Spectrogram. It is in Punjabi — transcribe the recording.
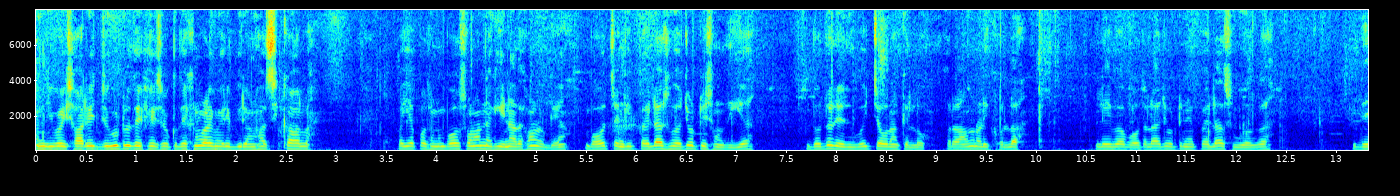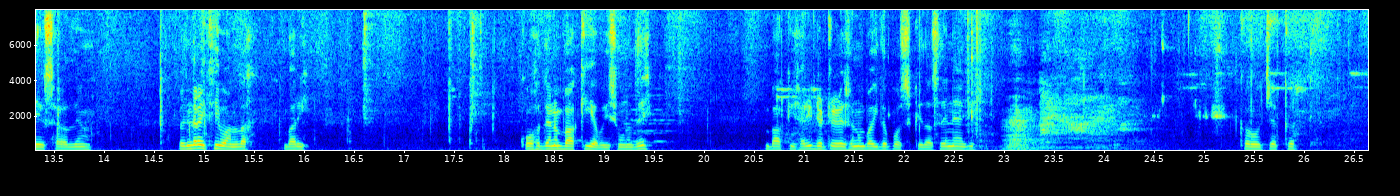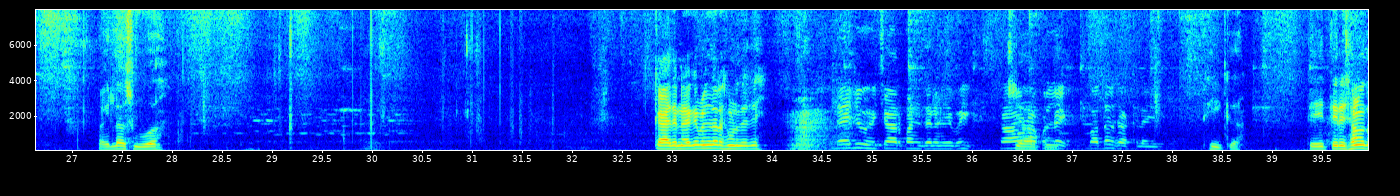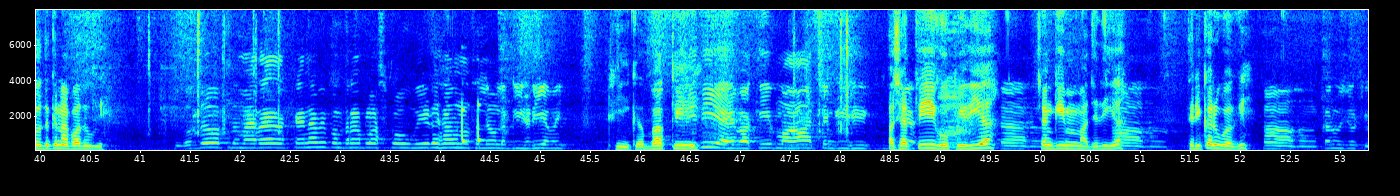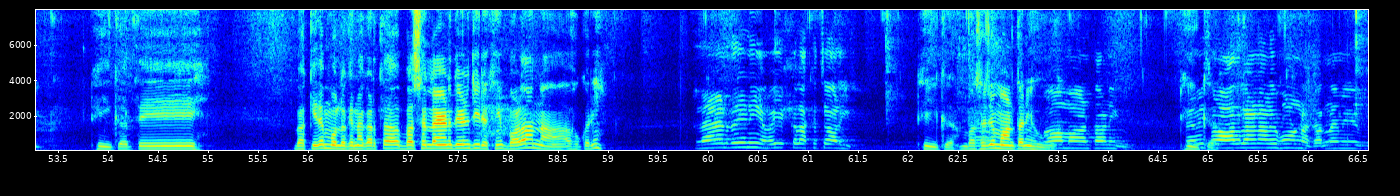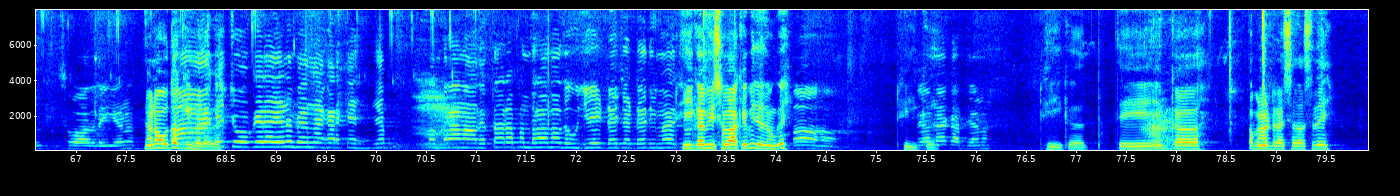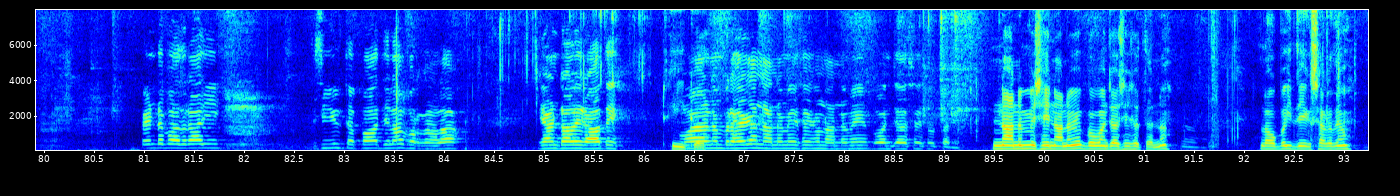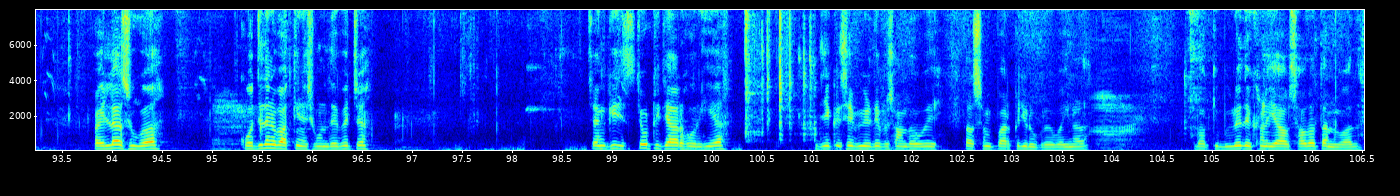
ਹਾਂਜੀ ਬਾਈ, ਸਾਰੇ YouTube ਤੇ Facebook ਦੇਖਣ ਵਾਲੇ ਮੇਰੇ ਵੀਰਾਂ ਨੂੰ ਸਤਿ ਸ਼੍ਰੀ ਅਕਾਲ। ਭਾਈ ਆਪਾਂ ਤੁਹਾਨੂੰ ਬਹੁਤ ਸੋਹਣਾ ਨਗੀਨਾ ਦਿਖਾਉਣ ਲੱਗੇ ਆ ਬਹੁਤ ਚੰਗੀ, ਪਹਿਲਾ ਸੂਆ ਝੋਟੀ ਸੌਂਦੀ ਆ। ਦੁੱਧ ਦੇ ਦੂ ਬਾਈ 14 ਕਿਲੋ। ਆਰਾਮ ਨਾਲ ਹੀ ਖੁੱਲਾ ਲੇਵਾ ਬਹੁਤ ਲਾ ਝੋਟੀ ਨੇ ਪਹਿਲਾ ਸੂਆ ਗਾ। ਦੇਖ ਸਕਦੇ ਹੋ। ਪਿੰਦਰ ਇੱਥੇ ਹੀ ਲਾ, ਬਾਰੀ। ਕੁਛ ਦਿਨ ਬਾਕੀ ਆ ਬਈ ਸੁਣ ਦੇ। ਬਾਕੀ ਸਾਰੀ ਡਿਟੇਲ ਤੁਹਾਨੂੰ ਬਾਈ ਤੋਂ ਪੁੱਛ ਕੇ ਦੱਸ ਦਿੰਦੇ ਆ ਜੀ। ਕਰੋ ਚੈੱਕ ਪਹਿਲਾ ਸੂਆ। ਕਾਇ ਦਿਨ ਹੈਗੇ ਮੈਨੂੰ ਸੁਣ ਦੇ ਦੇ ਲੈ ਜੂ ਇਹ 4-5 ਦਿਨ ਹਜੇ ਬਈ। ਪੰਜ। ਖੁੱਲੇ ਵਾਧਾ ਰੱਖ ਲੈ ਜੀ। ਠੀਕ ਆ। ਤੇ ਤੇਰੇ ਸਾਹਮਣੇ ਦੁੱਧ ਕਿੰਨਾ ਪਾ ਦੂਗੀ ਦੁੱਧ ਮੈਂ ਤਾਂ ਕਹਿੰਦਾ ਵੀ 15 ਪਲੱਸ ਪਊਗੀ ਜਿਹੜੇ ਹਿਸਾਬ ਨਾਲ ਥੱਲੇੋਂ ਲੱਗੀ ਖੜੀ ਆ ਬਈ। ਠੀਕ ਆ ਬਾਕੀ ਦੀ ਹੈ ਬਾਕੀ ਮਾਂ ਚੰਗੀ ਸੀ। ਅੱਛਾ 30 ਗੋਪੀ ਦੀ ਆ ਹਾਂ ਹਾਂ। ਚੰਗੀ ਮੱਝ ਦੀ ਆ। ਹਾਂ ਹਾਂ। ਤੇਰੀ ਘਰੂ ਹੈਗੀ ਹਾਂ ਹਾਂ ਕਰੂ ਝੋਟੀ ਠੀਕ ਆ ਤੇ ਬਾਕੀ ਦਾ ਮੁੱਲ ਕਿੰਨਾ ਕਰਤਾ? ਬਸ ਲੈਣ ਦੇਣ ਜੀ ਰੱਖੀ ਬਾਹਲਾ ਨਾ ਉਹ ਕਰੀ। ਲੈਣ ਦੇ ਨਹੀਂ ਹੈ ਬਈ 1 ਲੱਖ 40 ਠੀਕ ਆ। ਬਸ ਜੋ ਮਾਨਤਾ ਨਹੀਂ ਹੋਊਗਾ। ਹਾਂ ਮਾਨਤਾ ਨਹੀਂ ਕੋਈ ਠੀਕ ਠੀਕ ਸਵਾਦ ਲੈਣ ਵਾਲੇ ਫੋਨ ਨਾ ਕਰਨਾ ਮੈਂ ਸਵਾਦ ਲਈ ਜਾਣ। ਨਾ ਨਾ ਉਹਦਾ ਕੀ ਫਾਇਦਾ ਹੈਗਾ ਚੋਕੇ ਰਹਿ ਜਾਣਾ ਬਿਆਨਾ ਕਰਕੇ। ਜੇ 15 ਨਾ ਦਿੱਤਾ ਰ 15 ਦਾ ਦਊ ਜੀ ਏਡੇ ਚੱਡੇ ਦੀ ਮੈਂ ਠੀਕ ਆ ਵੀ ਸਵਾ ਕੇ ਵੀ ਦੇ ਦੋਗੇ? ਹਾਂ ਹਾਂ। ਠੀਕ ਆ। ਬਿਆਨਾ ਕਰ ਜਾਣਾ। ਠੀਕ ਆ। ਤੇ ਇੱਕ ਆਪਣਾ ਐਡਰੈਸ ਦੱਸ ਦੇ। ਪਿੰਡ ਬਦਰਾ ਜੀ ਤਹਿਸੀਲ ਤਪਾ ਜ਼ਿਲ੍ਹਾ ਬਰਨਾਲਾ ਜੰਡ ਵਾਲੇ ਰਾਹ ਤੇ। ਠੀਕ ਆ। ਮੋਬਾਈਲ ਨੰਬਰ ਹੈਗਾ 99699 52673 9999 52673 ਲਓ ਬਈ ਦੇਖ ਸਕਦੇ ਹੋ, ਪਹਿਲਾ ਸੂਆ ਕੁਝ ਦਿਨ ਬਾਕੀ ਨੇ ਸੂਣ ਦੇ ਵਿੱਚ। ਚੰਗੀ ਝੋਟੀ ਤਿਆਰ ਹੋ ਰਹੀ ਆ। ਜੇ ਕਿਸੇ ਵੀਰ ਦੇ ਪਸੰਦ ਹੋਵੇ ਤਾਂ ਸੰਪਰਕ ਜ਼ਰੂਰ ਕਰਿਓ ਬਾਈ ਨਾਲ। ਬਾਕੀ ਵੀਡੀਓ ਦੇਖਣ ਲਈ ਆਪ ਸਭ ਦਾ ਧੰਨਵਾਦ।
